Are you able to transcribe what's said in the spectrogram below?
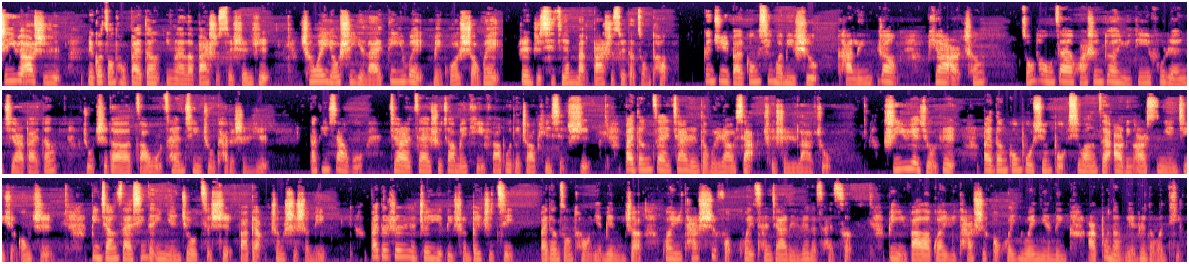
十一月二十日，美国总统拜登迎来了八十岁生日，成为有史以来第一位美国首位任职期间满八十岁的总统。根据白宫新闻秘书卡琳让皮埃尔称，总统在华盛顿与第一夫人吉尔拜登主持的早午餐庆祝他的生日。当天下午，吉尔在社交媒体发布的照片显示，拜登在家人的围绕下吹生日蜡烛。十一月九日，拜登公布宣布，希望在二零二四年竞选公职，并将在新的一年就此事发表正式声明。拜登生日这一里程碑之际，拜登总统也面临着关于他是否会参加连任的猜测，并引发了关于他是否会因为年龄而不能连任的问题。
